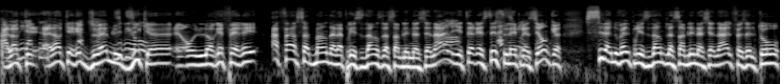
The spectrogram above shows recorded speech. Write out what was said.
à Alors que- qu'Éric Duhem lui dit que euh, on l'a référé à faire sa demande à la présidence de l'Assemblée nationale. Il était resté À sous l'impression que si la nouvelle présidente de l'Assemblée nationale faisait le tour,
